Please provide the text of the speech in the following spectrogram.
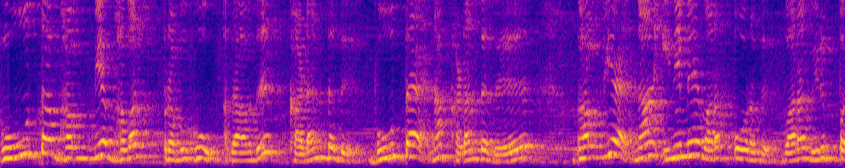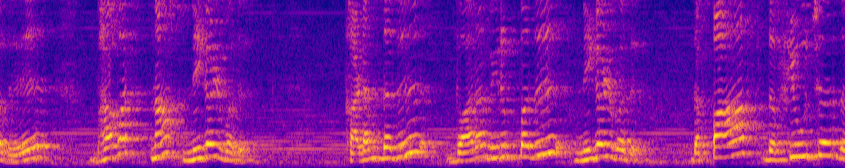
பூத பவ்ய பவத் பிரபு அதாவது கடந்தது. பூத்தனா கடந்தது. பவ்யனா இனிமே வரப்போறது வரவிருப்பது. பவத்னா நிகழ்வது. கடந்தது வரவிருப்பது நிகழ்வது. The past the future the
